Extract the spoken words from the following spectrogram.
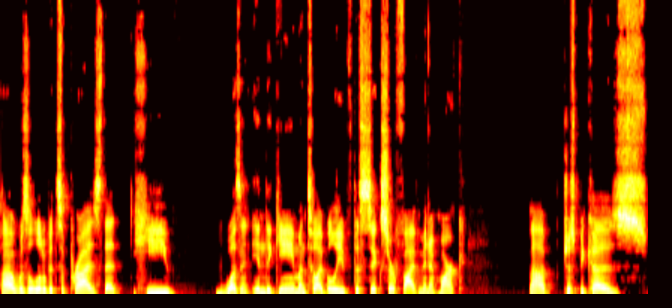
Uh, was a little bit surprised that he wasn't in the game until I believe the six or five minute mark, uh, just because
